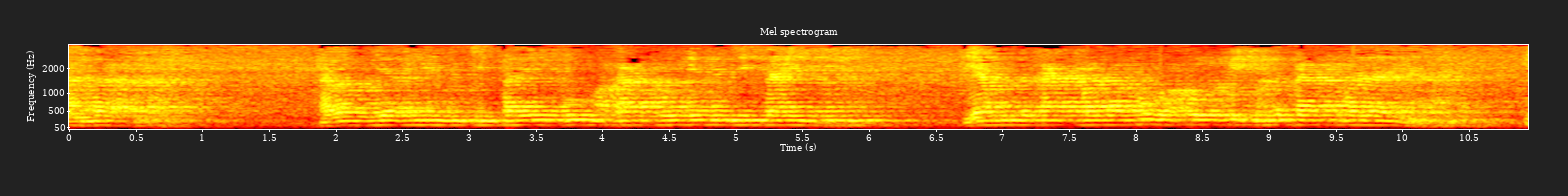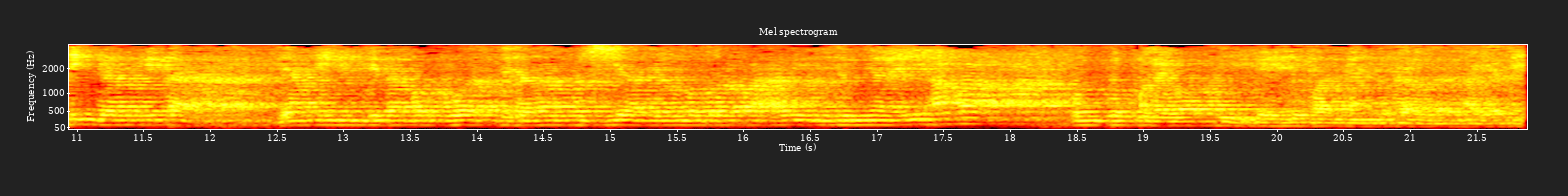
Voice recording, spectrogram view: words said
hendaki. Kalau dia ingin mencintaiku, maka aku ingin mencintainya. Yang mendekat kepada aku, aku lebih mendekat kepada tinggal kita yang ingin kita perbuat di dalam usia yang beberapa hari di dunia ini apa untuk melewati kehidupan yang kekal dan abadi.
